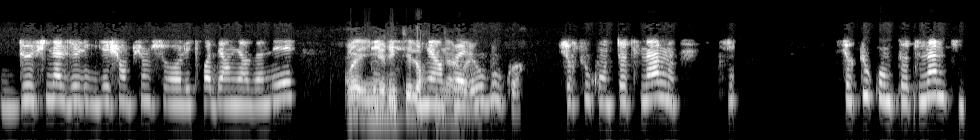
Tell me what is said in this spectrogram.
deux finales de Ligue des Champions sur les trois dernières années. Ouais, ils, méritaient leur finale. un peu aller au bout, quoi. Surtout contre Tottenham, qui... surtout contre Tottenham qui,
